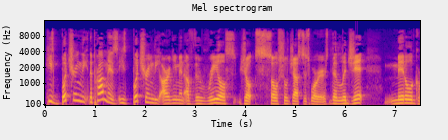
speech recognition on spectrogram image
he's butchering the the problem is he's butchering the argument of the real social justice warriors, the legit middle gr-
